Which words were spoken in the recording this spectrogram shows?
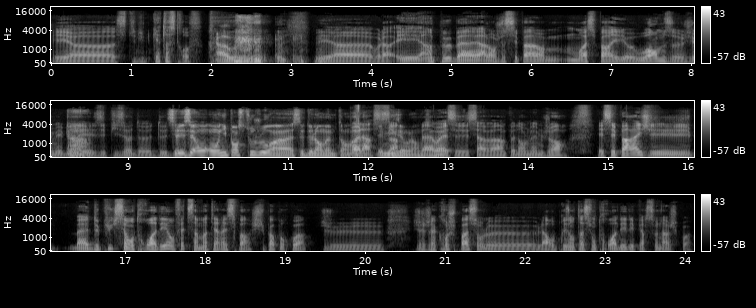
Et euh, c'était une catastrophe. Ah oui. oui. Mais euh, voilà. Et un peu, bah, alors je sais pas, moi c'est pareil, euh, Worms, j'aimais bien Ah. les épisodes euh, 2D. C'est- c'est- on, on y pense toujours à ces deux-là en même temps. Voilà, hein. c'est les ça. Et Worms. Bah ouais, c'est ça va un peu dans le même genre. Et c'est pareil, j'ai bah depuis que c'est en 3D, en fait, ça m'intéresse pas. Je sais pas pourquoi. Je j'accroche pas sur le la représentation 3D des personnages quoi.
